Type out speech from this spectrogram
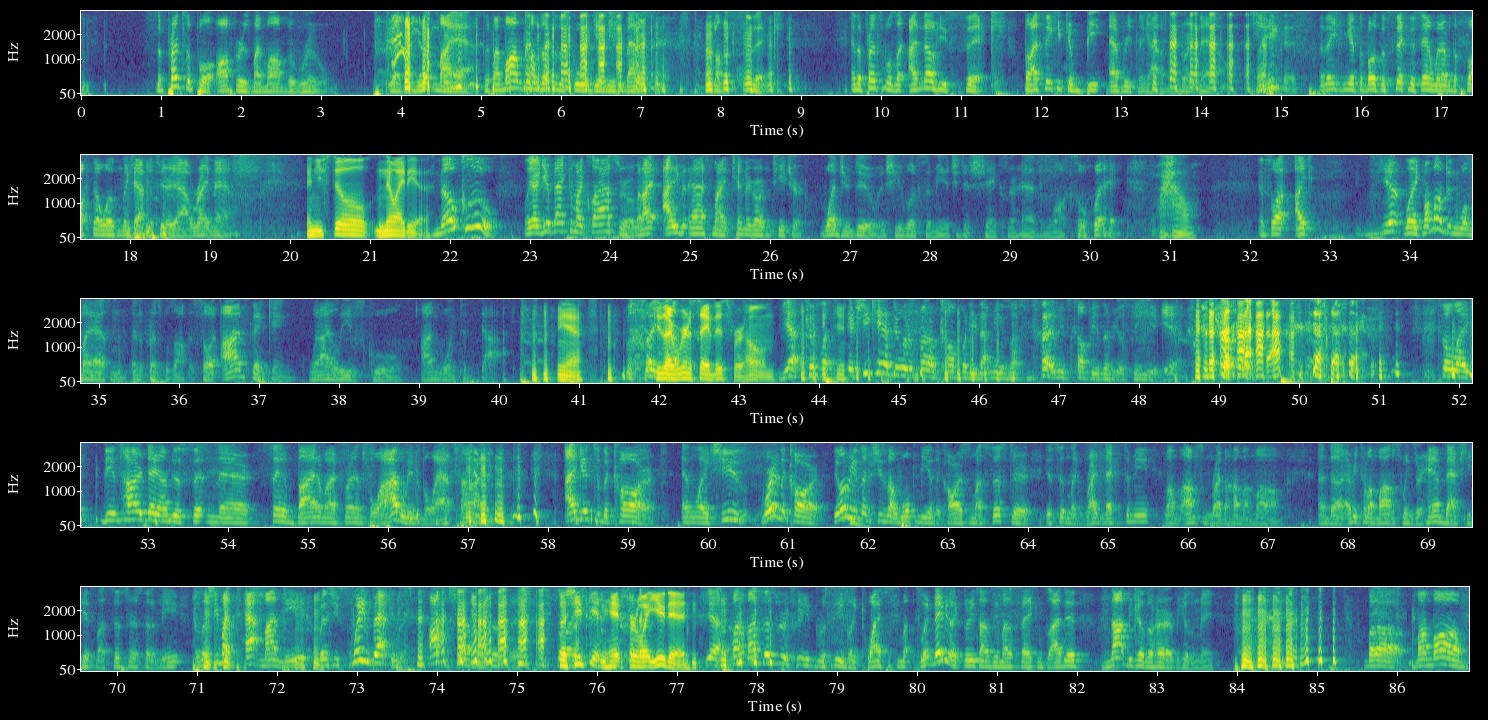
the principal offers my mom the room to like whip my ass. Like my mom comes up to the school to give me medicine because I'm sick, and the principal's like, "I know he's sick, but I think he can beat everything out of him right now. Like, Jesus. I think you can get the, both the sickness and whatever the fuck that was in the cafeteria out right now." And you still no idea. No clue. Like I get back to my classroom and I, I even ask my kindergarten teacher, What'd you do? And she looks at me and she just shakes her head and walks away. Wow. And so I, I yeah, like my mom didn't whoop my ass in the, in the principal's office. So I'm thinking when I leave school, I'm going to die. yeah. She's like, we're gonna save this for home. Yeah, because like, if she can't do it in front of company, that means that means company's never gonna see me again. So, like the entire day, I'm just sitting there saying bye to my friends for what I believe is the last time. I get to the car and like she's we're in the car. The only reason she's not whooping me in the car is my sister is sitting like right next to me. I'm, I'm sitting right behind my mom. And uh, every time my mom swings her hand back, she hits my sister instead of me. It's like she might tap my knee, but then she swing back and just pop the shit out of my sister. So like- she's getting hit for what you did. yeah, my, my sister received, received like twice as much, maybe like three times the amount of spankings I did. Not because of her, because of me. but uh, my mom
